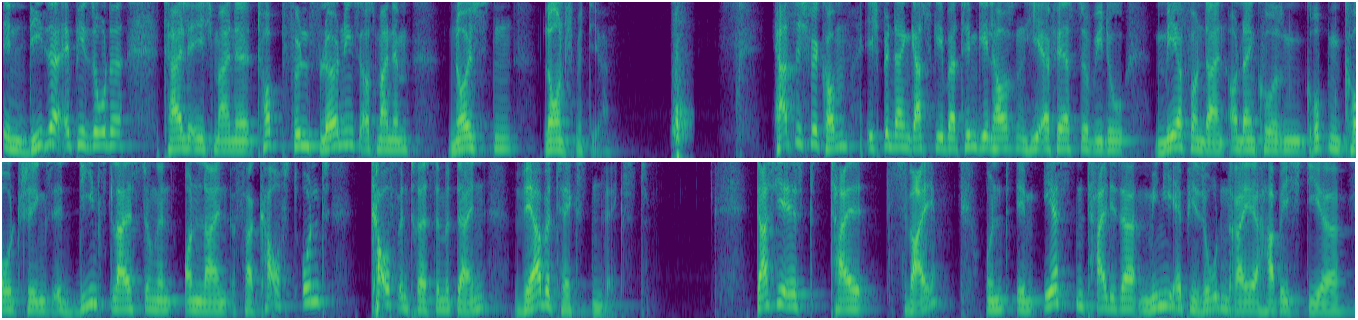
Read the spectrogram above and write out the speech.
In dieser Episode teile ich meine Top 5 Learnings aus meinem neuesten Launch mit dir. Herzlich willkommen, ich bin dein Gastgeber Tim Gehlhausen. Hier erfährst du, wie du mehr von deinen Online-Kursen, Gruppencoachings, Dienstleistungen online verkaufst und Kaufinteresse mit deinen Werbetexten wächst. Das hier ist Teil 2 und im ersten Teil dieser Mini-Episodenreihe habe ich dir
